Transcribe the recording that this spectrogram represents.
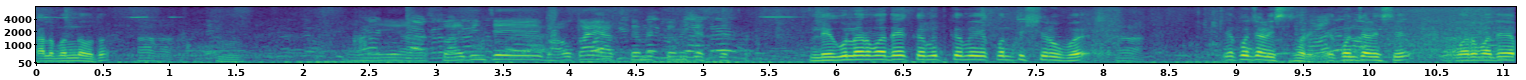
काल बंद होतं. हां हां. आणि अ, सोयाबीनचे भाव काय आज कमीत कमी जास्त? असतात रेग्युलरमध्ये कमीत कमी एकोणतीसशे रुपये. हां. एकोणचाळीसशे सॉरी एकोणचाळीसशे वरमध्ये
